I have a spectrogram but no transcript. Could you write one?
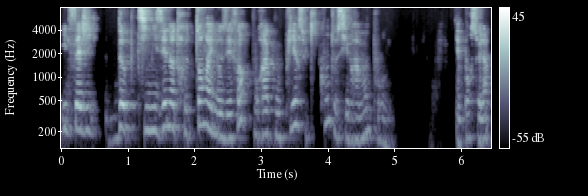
Il s'agit d'optimiser notre temps et nos efforts pour accomplir ce qui compte aussi vraiment pour nous. Et pour cela,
